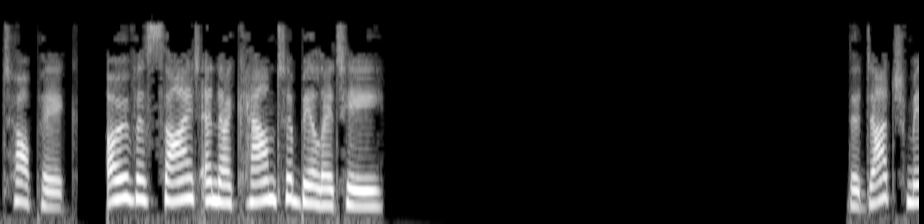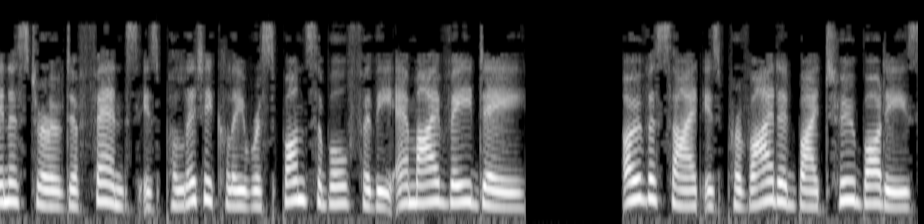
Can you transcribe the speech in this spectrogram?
Topic: Oversight and accountability. The Dutch Minister of Defence is politically responsible for the MIVD. Oversight is provided by two bodies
